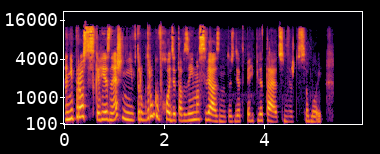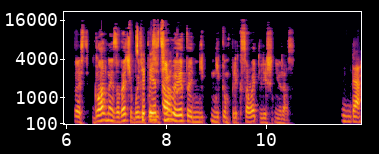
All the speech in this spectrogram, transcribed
они просто, скорее, знаешь, не друг друга входят, а взаимосвязаны, то есть где-то переплетаются между собой. То есть главная задача бодипозитива – это не, не комплексовать лишний раз. Да.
